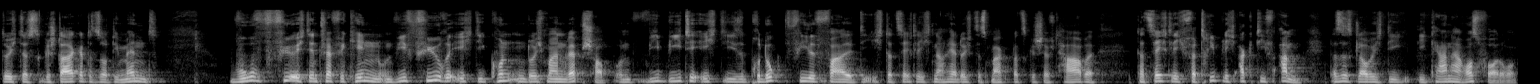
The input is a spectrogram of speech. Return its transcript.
durch das gesteigerte Sortiment? Wo führe ich den Traffic hin und wie führe ich die Kunden durch meinen Webshop und wie biete ich diese Produktvielfalt, die ich tatsächlich nachher durch das Marktplatzgeschäft habe, tatsächlich vertrieblich aktiv an. Das ist, glaube ich, die, die Kernherausforderung.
